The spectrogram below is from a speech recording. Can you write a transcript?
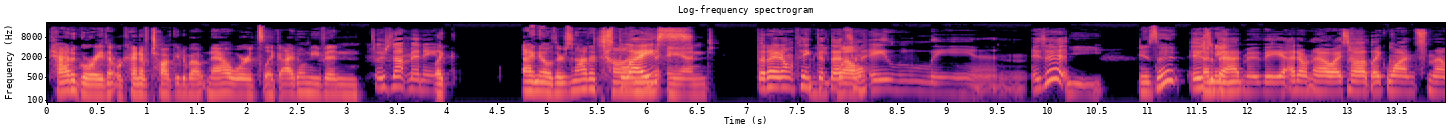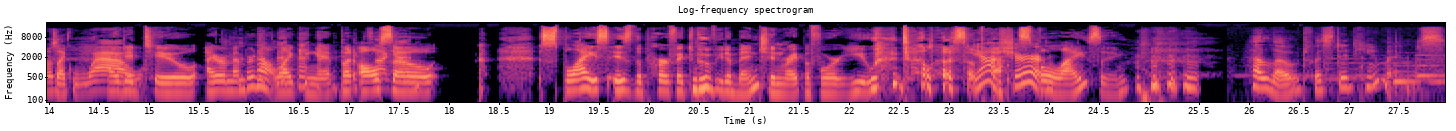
category that we're kind of talking about now where it's like I don't even There's not many. like I know there's not a ton Splice? and but I don't think that that's well- an alien. Is it? y- is it? It was I a bad movie. I don't know. I saw it like once, and I was like, "Wow." I did too. I remember not liking it, but also Splice is the perfect movie to mention right before you tell us about Yeah, sure. splicing. Hello, twisted humans.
